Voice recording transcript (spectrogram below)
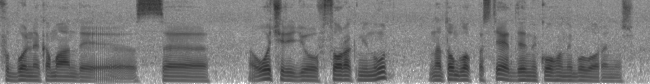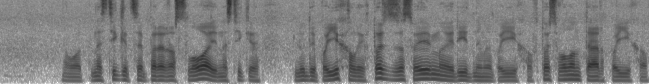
футбольної команди е, з е, очередю в 40 минут на тому блокпості, де нікого не було раніше. От, настільки це переросло і настільки люди поїхали. Хтось за своїми рідними поїхав, хтось волонтер поїхав.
